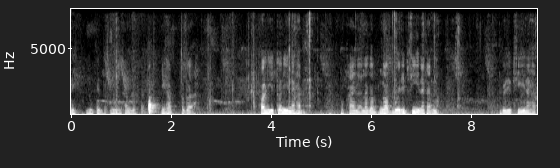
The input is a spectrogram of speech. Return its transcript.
นี่ลูกเป็นนี้ทางดูนี่ครับแล้วก็พอหลีดตัวนี้นะครับเอาคแหละแล้วก็น็อตเบอร์ทิปซีนะครับเบอร์ทิปซีนะครับ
